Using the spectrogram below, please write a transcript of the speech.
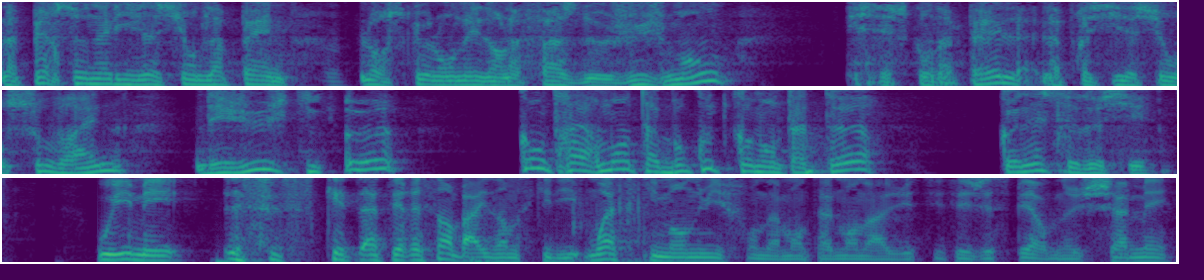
la personnalisation de la peine lorsque l'on est dans la phase de jugement, et c'est ce qu'on appelle l'appréciation souveraine des juges qui, eux, contrairement à beaucoup de commentateurs, connaissent le dossier. Oui, mais ce qui est intéressant, par exemple, ce qu'il dit. Moi, ce qui m'ennuie fondamentalement dans la justice, et j'espère ne jamais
